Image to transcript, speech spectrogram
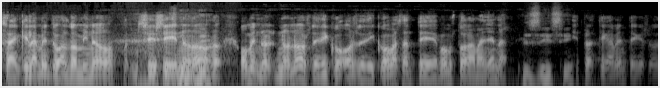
tranquilamente o al dominó. Sí, sí, no, no, no. Hombre, no, no, os dedicó, os dedicó bastante, vamos, toda la mañana. Sí, sí. Prácticamente, que eso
